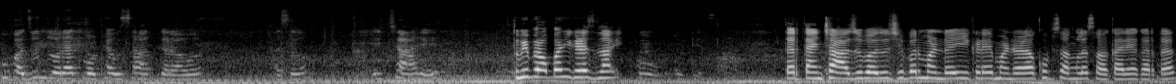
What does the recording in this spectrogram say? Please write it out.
खूप अजून जोरात मोठ्या उत्साहात करावं असं इच्छा आहे. तुम्ही प्रॉपर इकडेच ना? हो इथेच. तर त्यांच्या आजूबाजूची पण मंडळी इकडे मंडळाला खूप चांगलं सहकार्य करतात.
